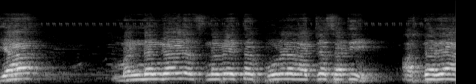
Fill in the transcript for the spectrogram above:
या मंडणगडच नव्हे तर पूर्ण राज्यासाठी असणाऱ्या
